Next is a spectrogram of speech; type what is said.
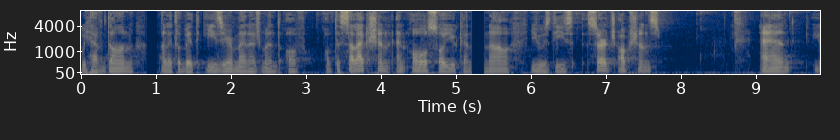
we have done a little bit easier management of, of the selection and also you can now use these search options and you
